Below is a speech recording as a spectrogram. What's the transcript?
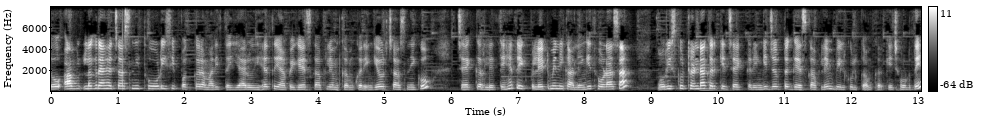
तो अब लग रहा है चाशनी थोड़ी सी पककर हमारी तैयार हुई है तो यहाँ पे गैस का फ्लेम कम करेंगे और चाशनी को चेक कर लेते हैं। तो एक प्लेट में निकालेंगे थोड़ा सा और इसको ठंडा करके चेक करेंगे, जब तक गैस का फ्लेम बिल्कुल कम करके छोड़ दें।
